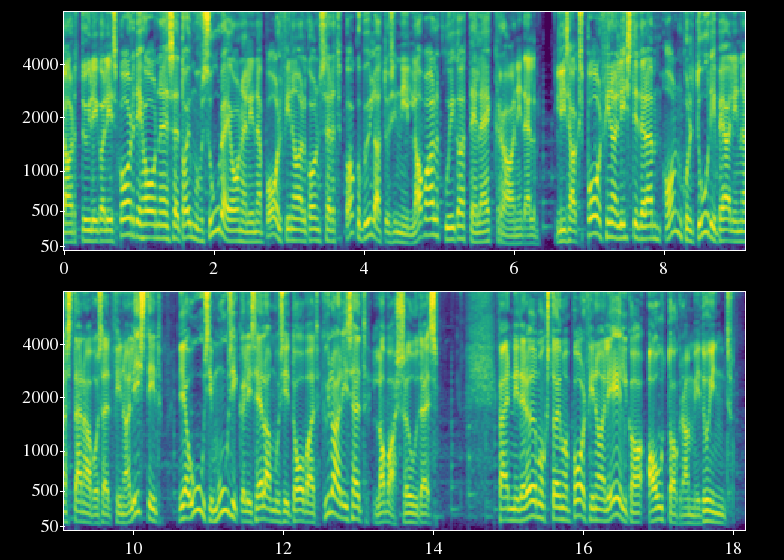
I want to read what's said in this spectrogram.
Tartu Ülikooli spordihoones toimuv suurejooneline poolfinaalkontsert pakub üllatusi nii laval kui ka teleekraanidel. lisaks poolfinalistidele on kultuuripealinnas tänavused finalistid ja uusi muusikalisi elamusi toovad külalised lavashowdes fännide rõõmuks toimub poolfinaali eel ka autogrammitund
